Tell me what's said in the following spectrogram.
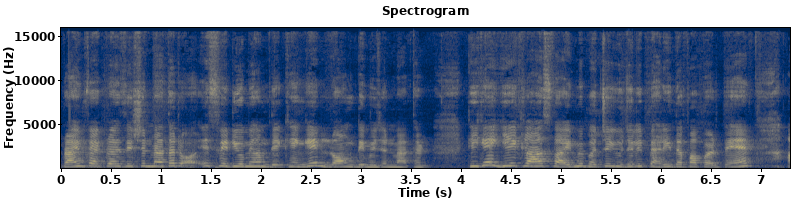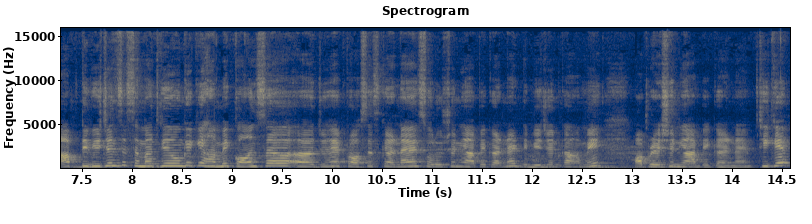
prime factorization method और इस वीडियो में हम देखेंगे लॉन्ग डिवीज़न मेथड ठीक है? ये क्लास फाइव में बच्चे यूजुअली पहली दफ़ा पढ़ते हैं। आप डिवीज़न से समझ गए होंगे कि हमें कौन सा जो है प्रोसेस करना है सोल्यूशन यहाँ पे करना है डिवीज़न का हमें ऑपरेशन यहाँ पे करना है। ठीक है?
